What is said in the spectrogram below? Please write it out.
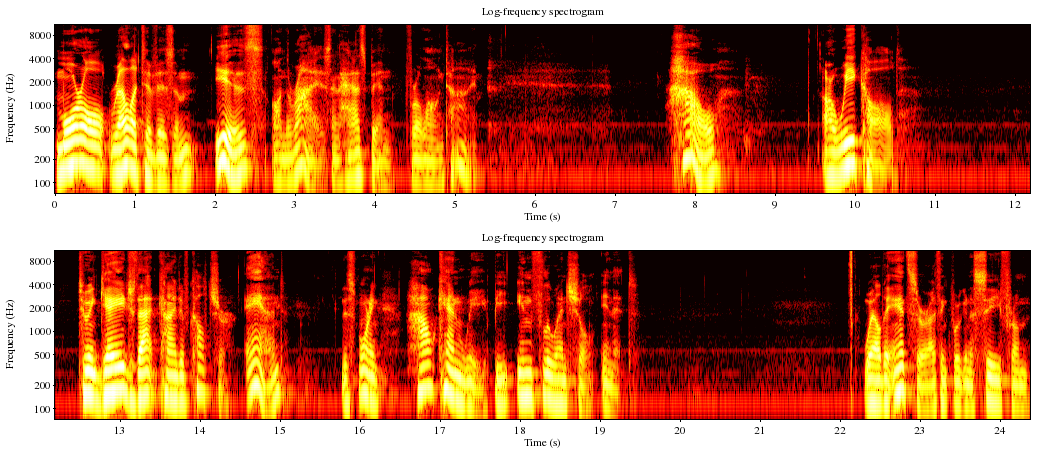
moral relativism is on the rise and has been for a long time. How are we called to engage that kind of culture? And this morning, how can we be influential in it? Well, the answer I think we're going to see from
